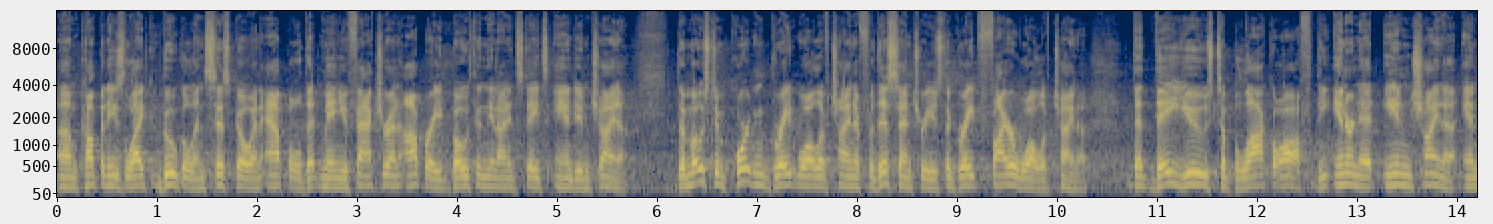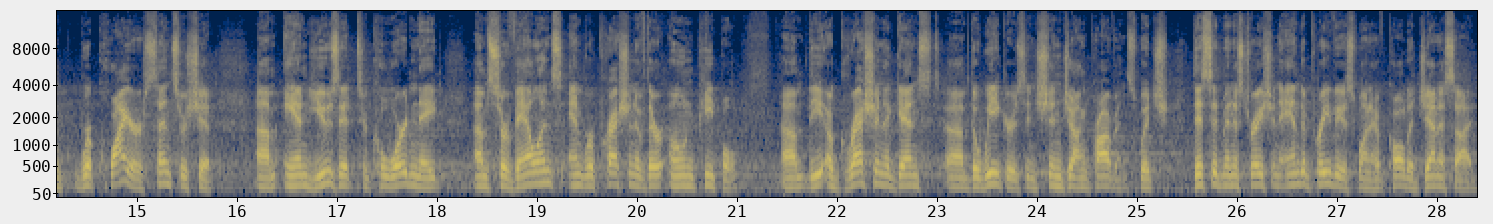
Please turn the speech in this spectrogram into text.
um, companies like Google and Cisco and Apple that manufacture and operate both in the United States and in China. The most important Great Wall of China for this century is the Great Firewall of China that they use to block off the internet in China and require censorship um, and use it to coordinate um, surveillance and repression of their own people. Um, the aggression against uh, the Uyghurs in Xinjiang province, which this administration and the previous one have called a genocide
